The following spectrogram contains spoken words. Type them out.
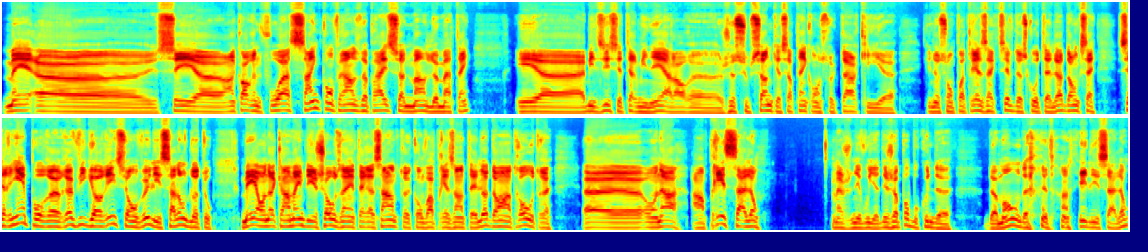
mais euh, c'est euh, encore une fois cinq conférences de presse seulement le matin. Et à midi, c'est terminé. Alors, je soupçonne qu'il y a certains constructeurs qui, qui ne sont pas très actifs de ce côté-là. Donc, c'est rien pour revigorer, si on veut, les salons de l'auto. Mais on a quand même des choses intéressantes qu'on va présenter là, dont, entre autres, on a en pré-salon Imaginez-vous, il n'y a déjà pas beaucoup de, monde dans les, salons.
